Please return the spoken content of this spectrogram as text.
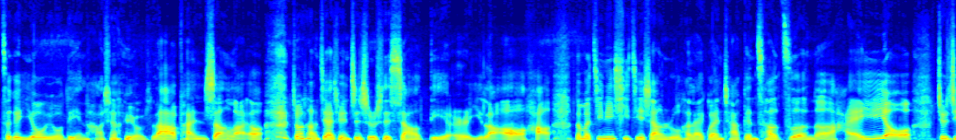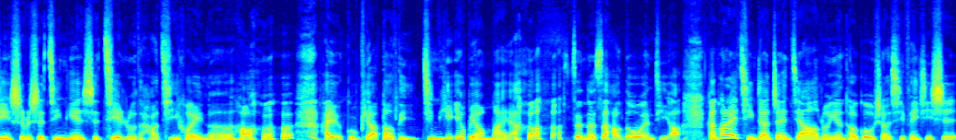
这个又有点好像有拉盘上来哦，中场加权指数是小跌而已了哦。好，那么今天细节上如何来观察跟操作呢？还有究竟是不是今天是介入的好机会呢？好，还有股票到底今天要不要卖啊？真的是好多问题哦，赶快来请教专家哦，龙岩投顾首席分析师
